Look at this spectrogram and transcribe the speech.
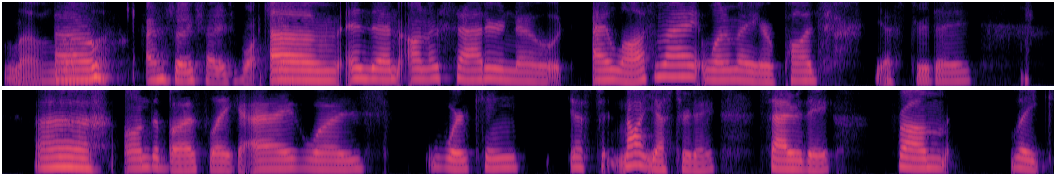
Love, love, love. Oh, I'm so excited to watch it. Um, and then on a sadder note, I lost my one of my AirPods yesterday. Uh, on the bus. Like I was working yesterday, not yesterday, Saturday, from like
